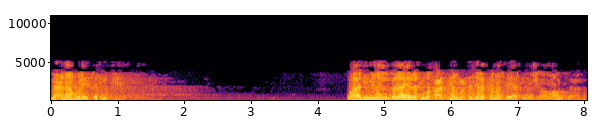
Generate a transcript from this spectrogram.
معناه ليس فيك. وهذه من البلايا التي وقعت فيها المعتزلة كما سيأتي إن شاء الله تعالى.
